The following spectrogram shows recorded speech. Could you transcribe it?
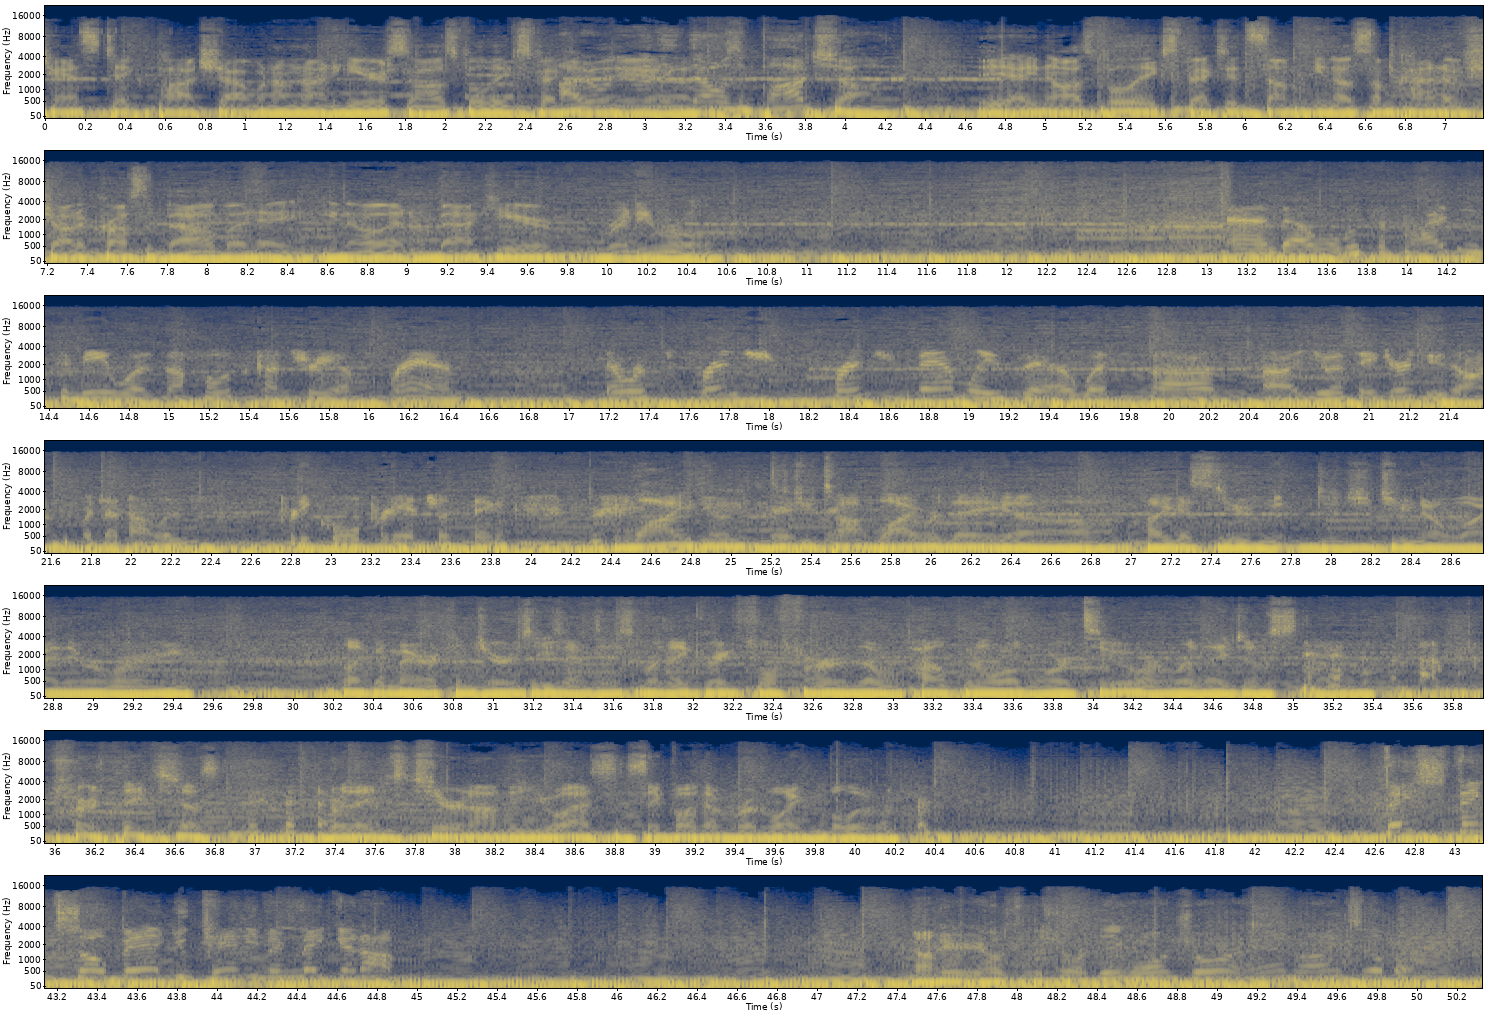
chance to take a pot shot when I'm not here, so I was fully expecting. I don't even a, think uh, that was a pot shot. Yeah, you know, I was fully expected some, you know, some kind of shot across the bow. But hey, you know what? I'm back here, ready to roll. And uh, what was surprising to me was the host country of France. There was French French families there with uh, uh, USA jerseys on, which I thought was pretty cool, pretty interesting. Why do you, did you talk? Why were they? Uh, I guess you did. You know why they were wearing like American jerseys? Are were they grateful for the help in World War II, or were they just uh, were they just were they just cheering on the U.S. since they both have red, white, and blue? They stink so bad you can't even make it up. Now here, your host of the Shore Thing, Warren Shore and Ryan Silva.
